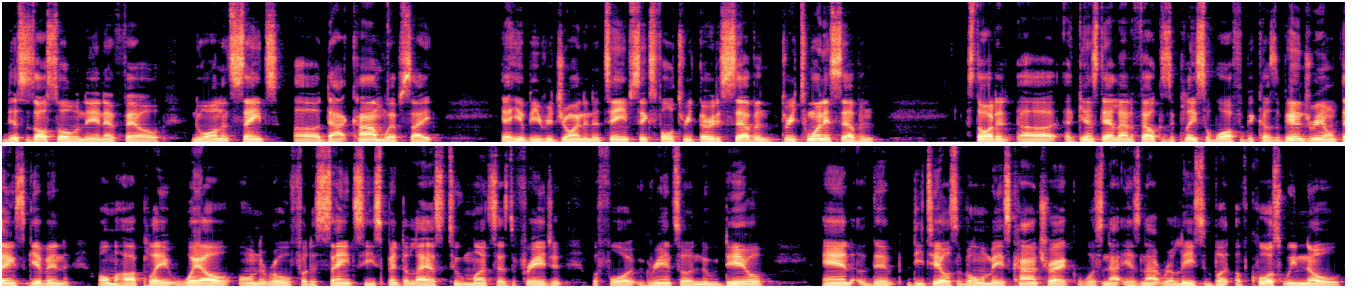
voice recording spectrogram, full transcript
this is also on the NFL New Orleans Saints uh, .com website that he'll be rejoining the team 6'4", 337, 327. Started uh, against the Atlanta Falcons at place of Warford because of injury on Thanksgiving. Omameh played well on the road for the Saints. He spent the last two months as the free agent before agreeing to a new deal. And the details of Omameh's contract was not is not released, but of course we know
